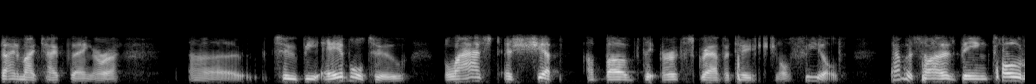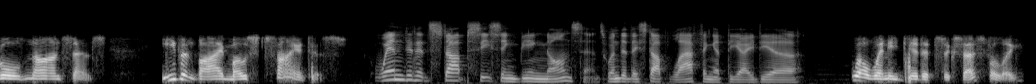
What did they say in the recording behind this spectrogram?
dynamite type thing, or a, uh, to be able to blast a ship above the Earth's gravitational field. That was thought as being total nonsense, even by most scientists. When did it stop ceasing being nonsense? When did they stop laughing at the idea? Well, when he did it successfully.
